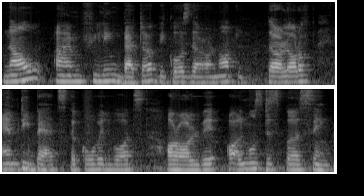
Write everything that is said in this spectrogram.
now i'm feeling better because there are not there are a lot of empty beds. The covid wards are always almost dispersing.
